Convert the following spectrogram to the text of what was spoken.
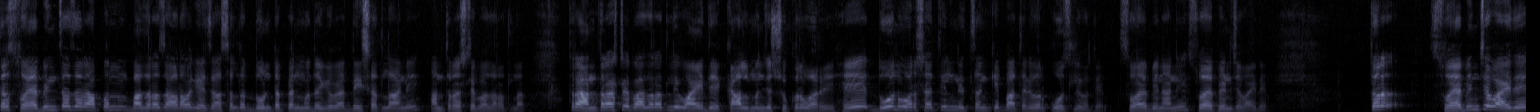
तर सोयाबीनचा जर आपण बाजाराचा आढावा घ्यायचा असेल तर दोन टप्प्यांमध्ये घेऊया देशातला आणि आंतरराष्ट्रीय बाजारातला. तर आंतरराष्ट्रीय बाजारातली वायदे काल म्हणजे शुक्रवारी हे दोन वर्षातील निचंकी पातळीवर पोहोचले होते सोयाबीन आणि सोयाबीनचे वायदे. तर सोयाबीनचे वायदे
